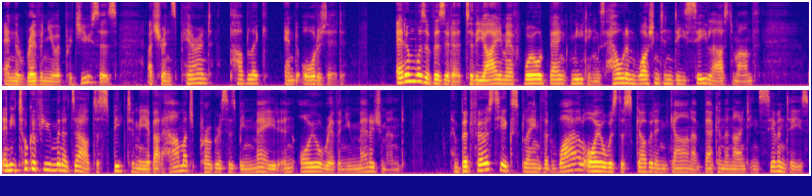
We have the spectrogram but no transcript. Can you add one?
and the revenue it produces are transparent, public, and audited. Adam was a visitor to the IMF World Bank meetings held in Washington, D.C. last month, and he took a few minutes out to speak to me about how much progress has been made in oil revenue management. But first, he explained that while oil was discovered in Ghana back in the 1970s,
